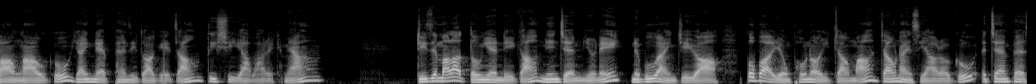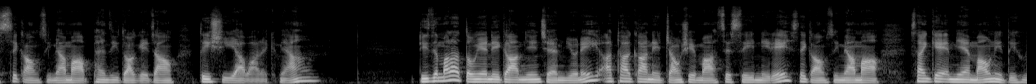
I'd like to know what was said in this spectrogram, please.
ပေါင်း9ဦးကိုရိုက်နှက်ဖမ်းဆီးသွားခဲ့ကြောင်းသိရှိရပါတယ်ခင်ဗျာဒီဇင်ဘာလ3ရက်နေ့ကမြင်းကျန်မြို့နယ်နဘူးအိုင်ကျေးရွာပုပ္ပယုံဖုံးတော်ကြီးကျောင်းမှာကျောင်းထိုင်ဆရာတော်ကိုအကြမ်းဖက်စစ်ကောင်စီများမှဖမ်းဆီးသွားခဲ့ကြောင်းသိရှိရပါတယ်ခင်ဗျာ။ ဒီဇင်ဘာလ3ရက်နေ့ကမြင်းချံမြို့နယ်အထာကနဲ့ကျောင်းရှိမှာစစ်ဆေးနေတဲ့စစ်ကောင်စီများမှဆိုင်ကယ်အမြန်မောင်းနေသည်ဟု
